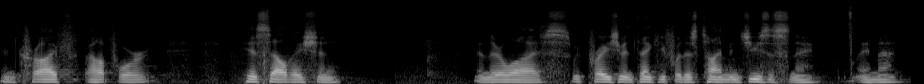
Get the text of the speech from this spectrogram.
and cry out for his salvation in their lives. We praise you and thank you for this time in Jesus' name. Amen.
